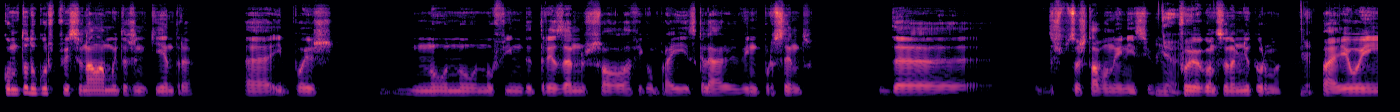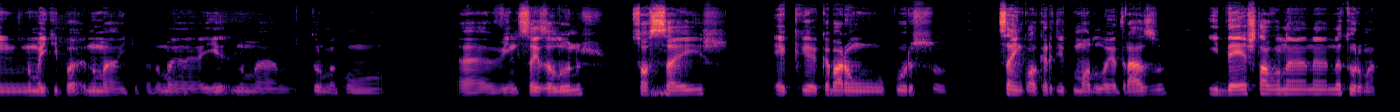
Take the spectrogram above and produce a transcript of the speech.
como todo o curso profissional, há muita gente que entra ah, e depois, no, no, no fim de três anos, só lá ficam para aí, se calhar, 20% da, das pessoas que estavam no início. Yeah. Foi o que aconteceu na minha turma. Yeah. Pá, eu em, numa equipa, numa equipa, numa, numa turma com ah, 26 alunos, só 6 é que acabaram o curso sem qualquer tipo de módulo em atraso e 10 estavam na, na, na turma.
